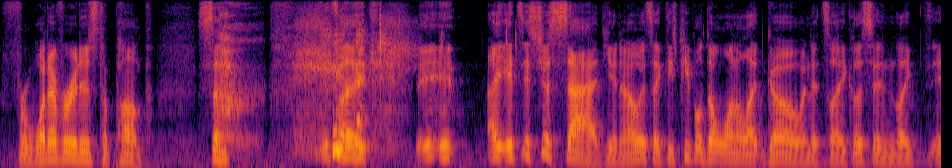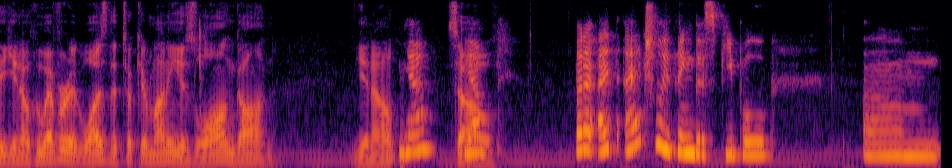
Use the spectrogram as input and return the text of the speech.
for whatever it is to pump so it's like it, it I, it's it's just sad, you know. It's like these people don't want to let go, and it's like, listen, like you know, whoever it was that took your money is long gone, you know. Yeah. So Yeah. But I, I actually think these people, um,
